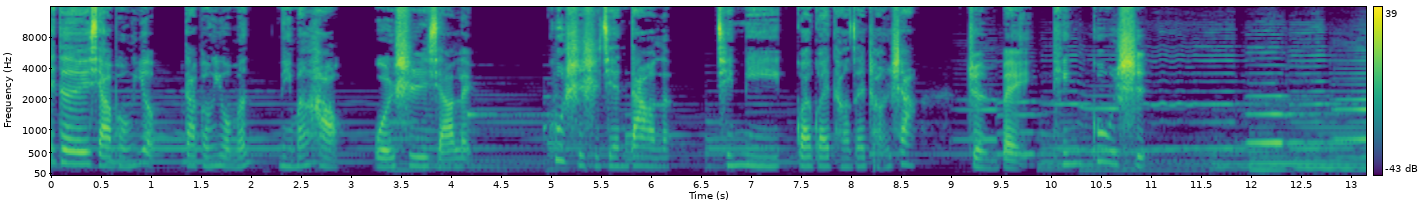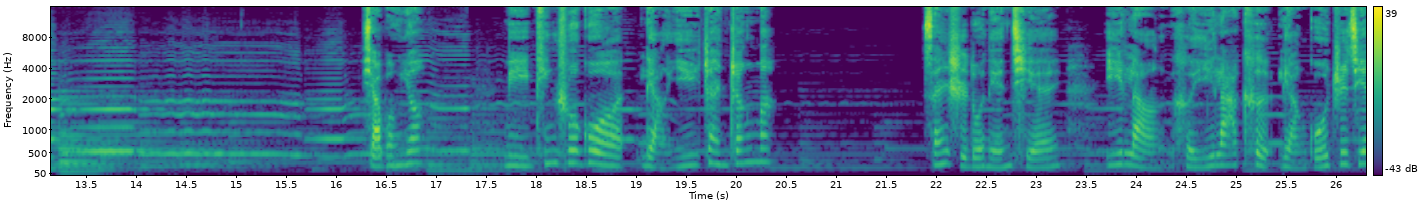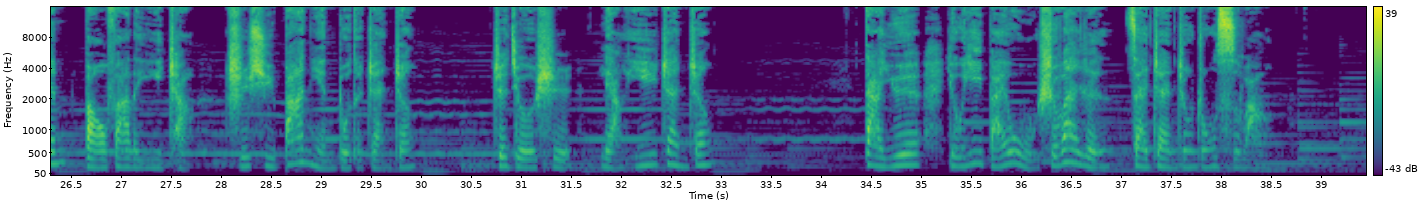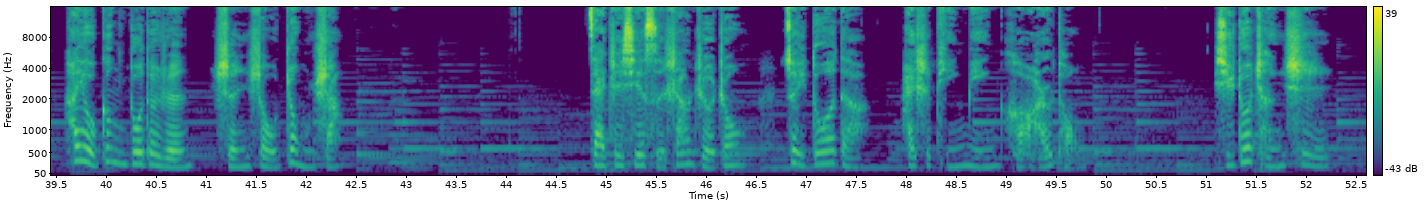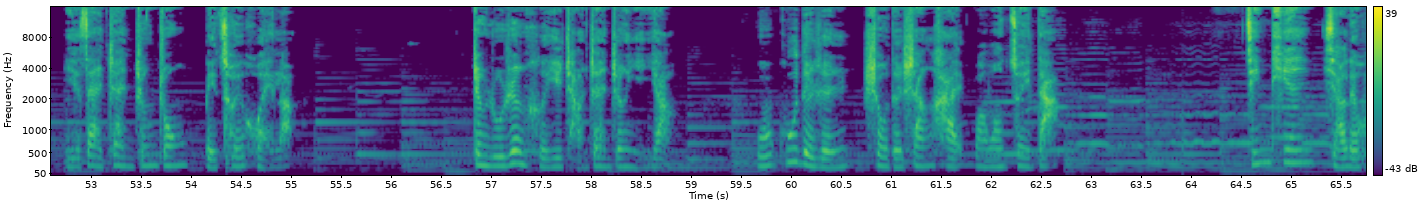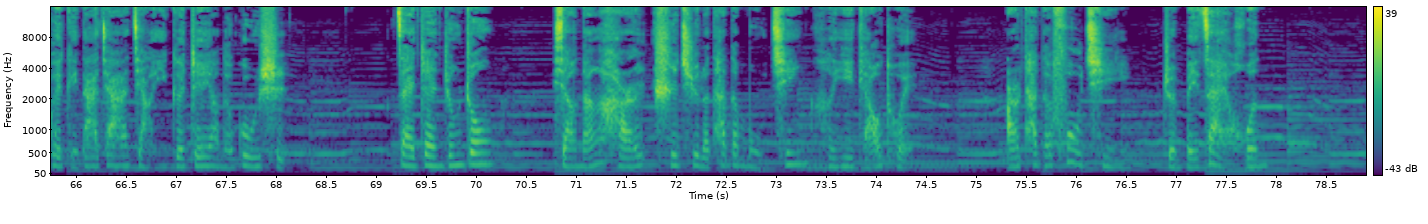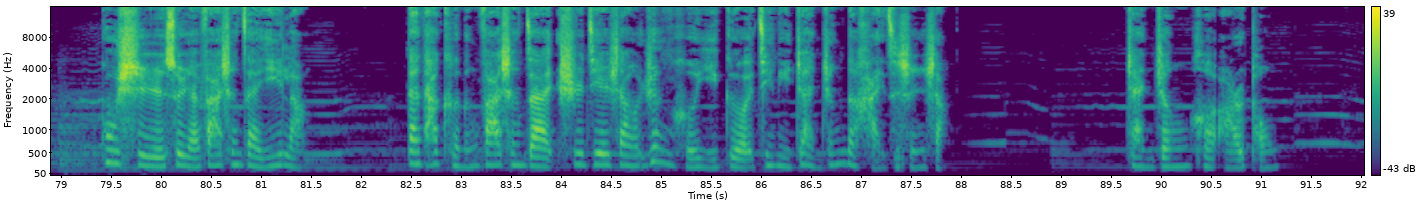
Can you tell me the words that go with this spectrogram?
爱的小朋友、大朋友们，你们好，我是小磊。故事时间到了，请你乖乖躺在床上，准备听故事。小朋友，你听说过两伊战争吗？三十多年前，伊朗和伊拉克两国之间爆发了一场持续八年多的战争，这就是两伊战争。大约有一百五十万人在战争中死亡，还有更多的人身受重伤。在这些死伤者中，最多的还是平民和儿童。许多城市也在战争中被摧毁了。正如任何一场战争一样，无辜的人受的伤害往往最大。今天，小磊会给大家讲一个这样的故事：在战争中，小男孩失去了他的母亲和一条腿，而他的父亲准备再婚。故事虽然发生在伊朗，但它可能发生在世界上任何一个经历战争的孩子身上。战争和儿童，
